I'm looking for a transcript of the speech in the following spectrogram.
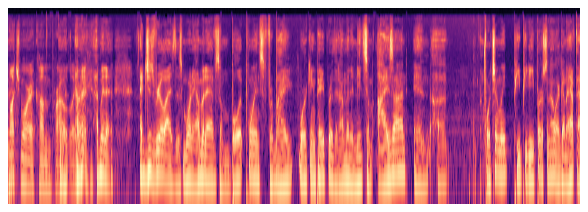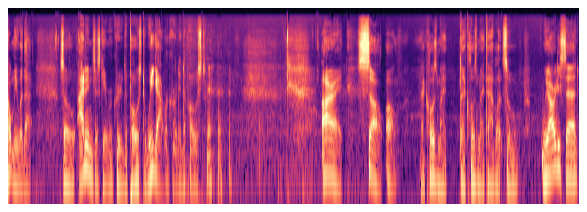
Much more to come, probably. I'm I'm gonna I just realized this morning I'm going to have some bullet points for my working paper that I'm going to need some eyes on, and uh, unfortunately, PPD personnel are going to have to help me with that. So I didn't just get recruited to post; we got recruited to post. All right. So, oh, I closed my I closed my tablet. So we already said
